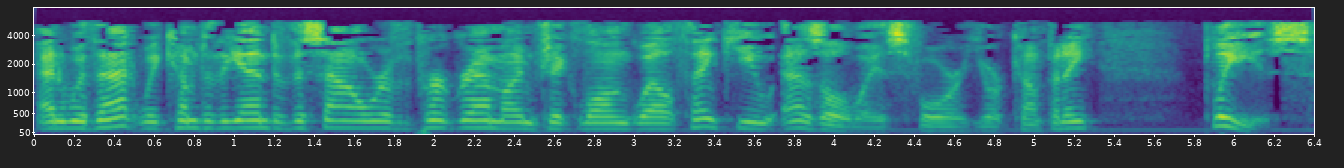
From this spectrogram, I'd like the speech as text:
And with that, we come to the end of this hour of the program. I'm Jake Longwell. Thank you, as always, for your company. Please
